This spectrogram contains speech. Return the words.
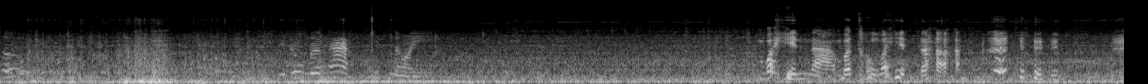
เออมีลูกเดินหน้านิดหน่อยไม่เห็นหนาไม่ต้องไม่เห็นหนา โอ้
